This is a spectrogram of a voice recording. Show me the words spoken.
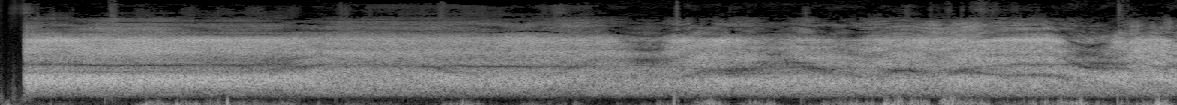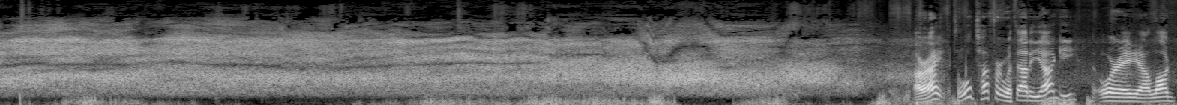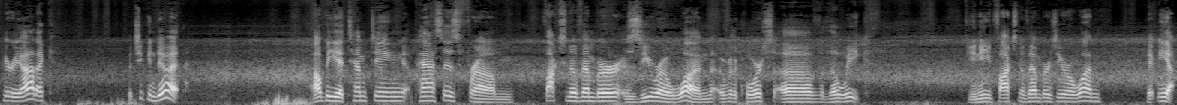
All right, it's a little tougher without a Yagi or a uh, log periodic, but you can do it. I'll be attempting passes from Fox November 01 over the course of the week. If you need Fox November 01, hit me up.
